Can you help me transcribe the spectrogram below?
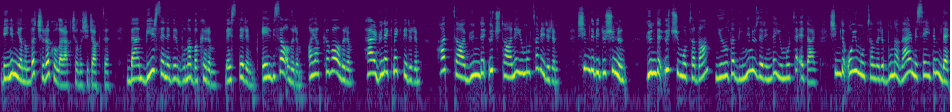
Benim yanımda çırak olarak çalışacaktı. Ben bir senedir buna bakarım, beslerim, elbise alırım, ayakkabı alırım, her gün ekmek veririm. Hatta günde üç tane yumurta veririm. Şimdi bir düşünün. Günde üç yumurtadan yılda binin üzerinde yumurta eder. Şimdi o yumurtaları buna vermeseydim de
